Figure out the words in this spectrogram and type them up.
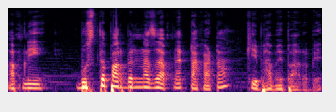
আপনি বুঝতে পারবেন না যে আপনার টাকাটা কীভাবে বাড়বে।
